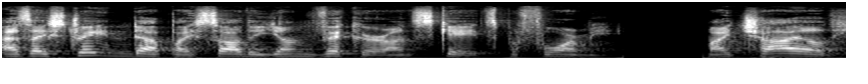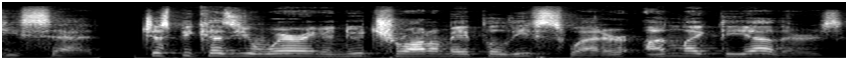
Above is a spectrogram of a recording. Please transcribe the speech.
As I straightened up, I saw the young vicar on skates before me. My child, he said, just because you're wearing a new Toronto Maple Leaf sweater, unlike the others,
